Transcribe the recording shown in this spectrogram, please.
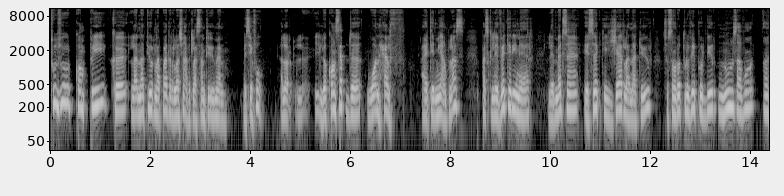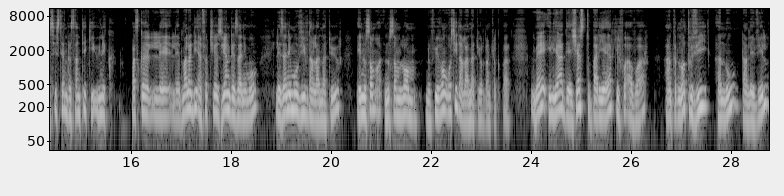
toujours compris que la nature n'a pas de relation avec la santé humaine, mais c'est faux. Alors, le, concept de One Health a été mis en place parce que les vétérinaires, les médecins et ceux qui gèrent la nature se sont retrouvés pour dire nous avons un système de santé qui est unique. Parce que les, les maladies infectieuses viennent des animaux, les animaux vivent dans la nature et nous sommes, nous sommes l'homme. Nous vivons aussi dans la nature, dans quelque part. Mais il y a des gestes barrières qu'il faut avoir entre notre vie à nous, dans les villes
